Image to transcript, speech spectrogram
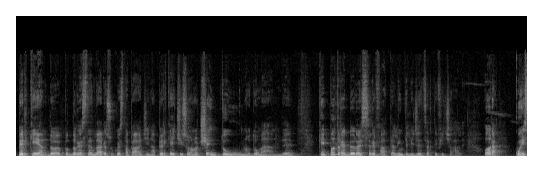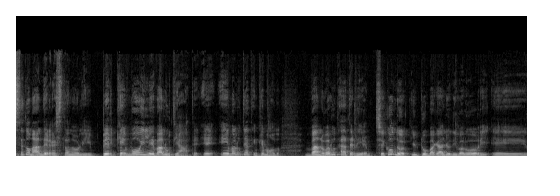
perché dovreste andare su questa pagina? Perché ci sono 101 domande che potrebbero essere fatte all'intelligenza artificiale. Ora, queste domande restano lì perché voi le valutiate e, e valutiate in che modo? vanno valutate a dire, secondo il tuo bagaglio di valori eh,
